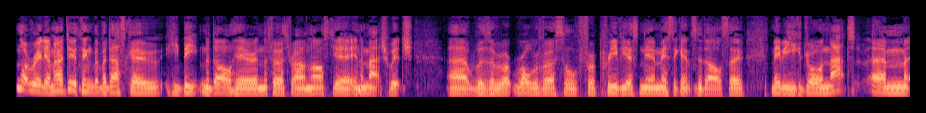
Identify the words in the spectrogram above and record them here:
Not really. I mean, I do think that Verdasco he beat Nadal here in the first round last year in a match which uh, was a ro- role reversal for a previous near miss against Nadal. So maybe he could draw on that. Um,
